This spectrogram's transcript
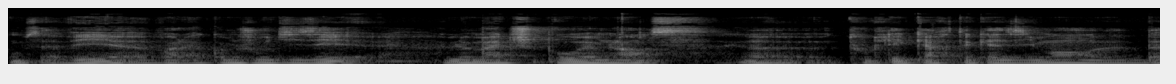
Vous avez, euh, voilà, comme je vous disais, le match OM euh, toutes les cartes quasiment bah,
